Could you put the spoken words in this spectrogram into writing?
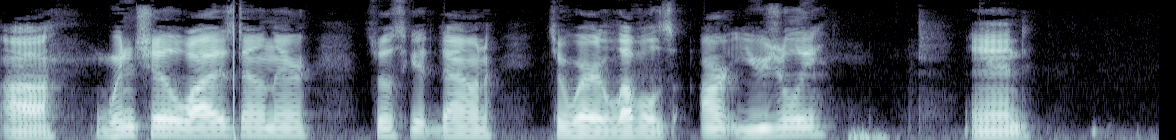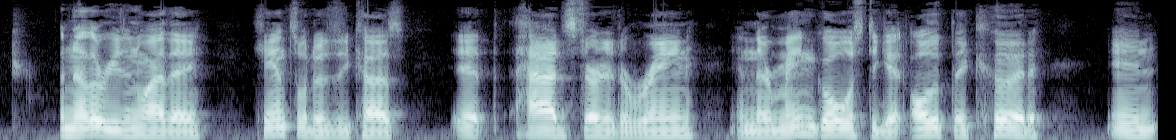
uh, wind chill wise down there. It's supposed to get down to where levels aren't usually. And another reason why they canceled is because it had started to rain, and their main goal was to get all that they could in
